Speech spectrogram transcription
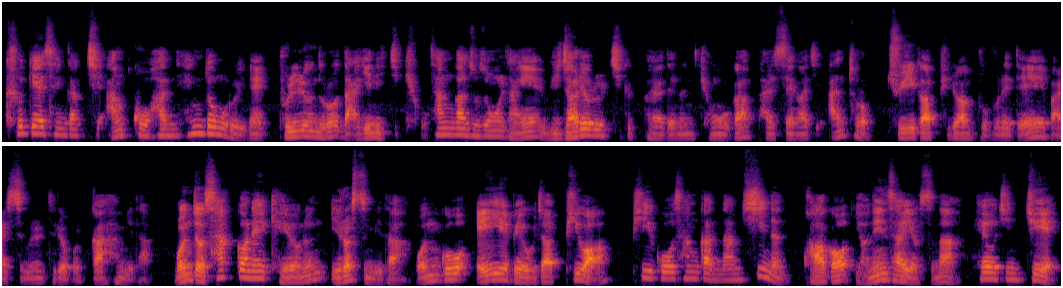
크게 생각지 않고 한 행동으로 인해 불륜으로 낙인이 찍히고 상간소송을 당해 위자료를 지급해야 되는 경우가 발생하지 않도록 주의가 필요한 부분에 대해 말씀을 드려볼까 합니다. 먼저 사건의 개요는 이렇습니다. 원고 A의 배우자 B와 피고 상간남 C는 과거 연인 사이였으나 헤어진 뒤에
